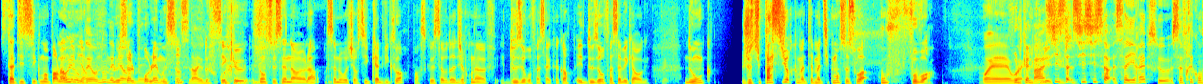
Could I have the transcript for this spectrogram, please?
statistiquement parlant, Ah on oui, est on bien. est, nous, on est Le bien, seul mais problème aussi. C'est que dans ce scénario-là, ça nous retire aussi 4 victoires parce que ça voudrait dire qu'on a fait 2-0 face à K-Corp et 2-0 face à Bekarog. Oui. Donc, je suis pas sûr que mathématiquement ce soit ouf, faut voir. Ouais, Faut ouais. le calculer, Bah, si, ça, si, si, ça, ça irait parce que ça ferait qu'on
